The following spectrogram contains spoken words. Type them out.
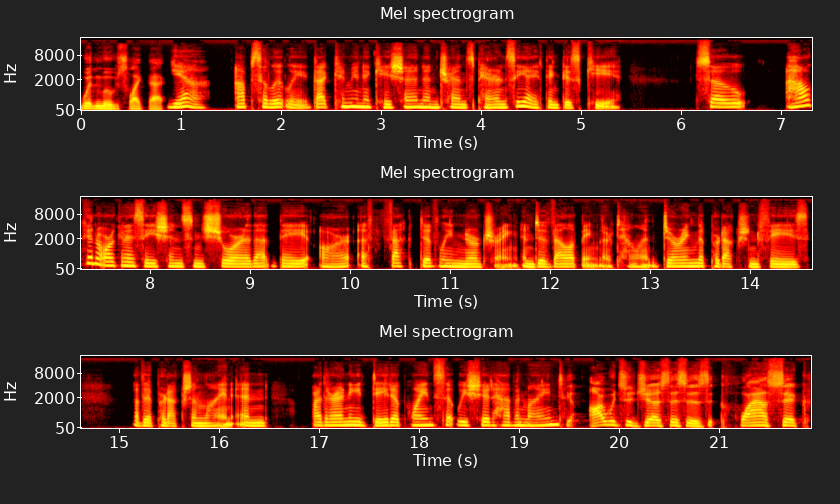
with moves like that. Yeah, absolutely. That communication and transparency, I think, is key. So how can organizations ensure that they are effectively nurturing and developing their talent during the production phase of the production line? And are there any data points that we should have in mind? Yeah, I would suggest this is classic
